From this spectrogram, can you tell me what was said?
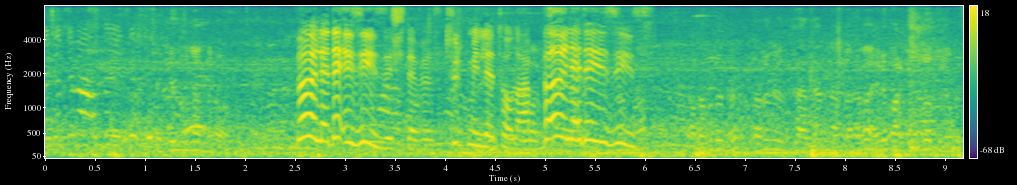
8 milyon lira o. Böyle de eziyiz işte biz. Türk milleti olarak. Böyle de eziyiz. Adamı da tanımıyoruz Serdar'la beraber. Herif arkamızda oturuyormuş.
